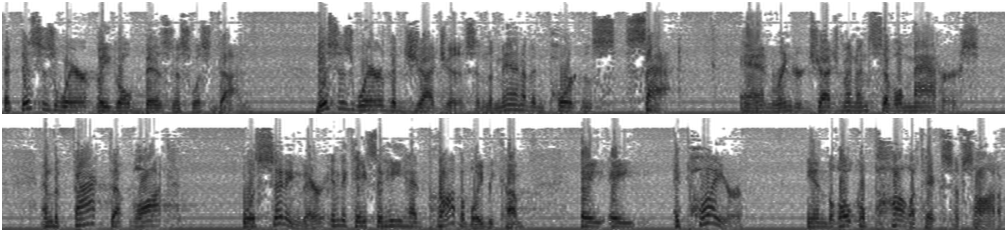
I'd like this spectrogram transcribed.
that this is where legal business was done. This is where the judges and the men of importance sat and rendered judgment in civil matters. And the fact that Lot was sitting there indicates that he had probably become a, a, a player in the local politics of Sodom.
